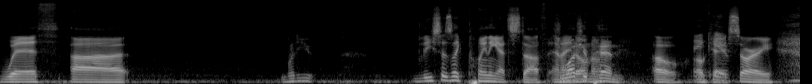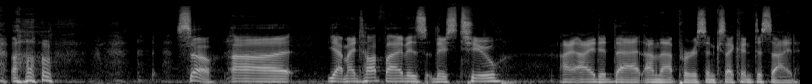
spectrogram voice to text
with uh what do you Lisa's like pointing at stuff and So I watch don't your know. pen. Oh, Thank okay, you. sorry. Um, so uh yeah, my top five is there's two. I, I did that. I'm that person because I couldn't decide.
